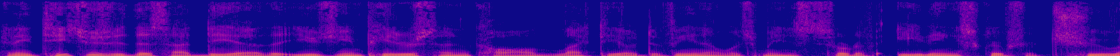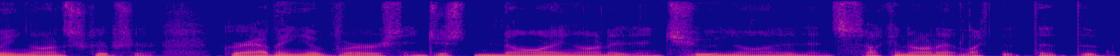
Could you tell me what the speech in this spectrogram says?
And he teaches you this idea that Eugene Peterson called Lectio Divina, which means sort of eating scripture, chewing on scripture, grabbing a verse and just gnawing on it and chewing on it and sucking on it. Like the, the, the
